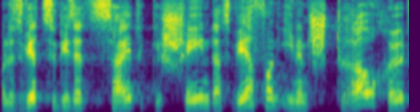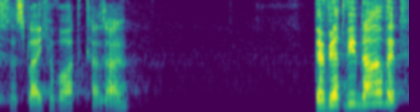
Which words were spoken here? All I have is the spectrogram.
und es wird zu dieser Zeit geschehen, dass wer von ihnen strauchelt, das gleiche Wort, Kasal, der wird wie David.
